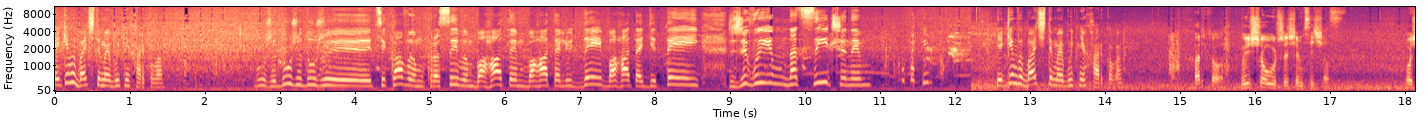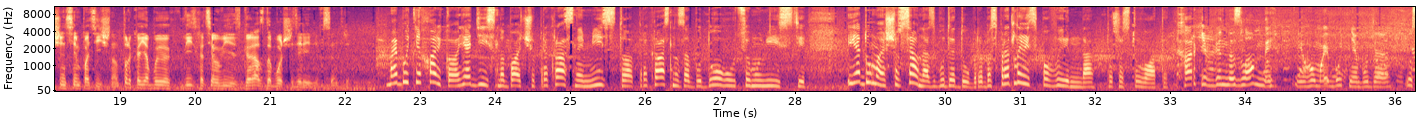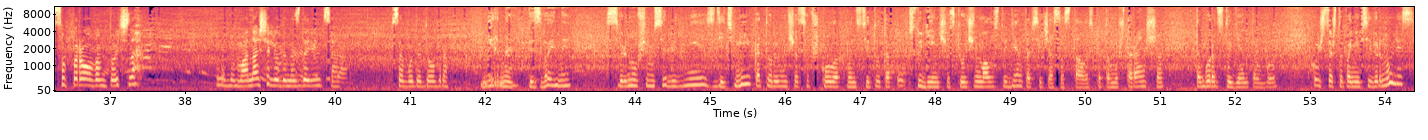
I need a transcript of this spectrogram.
ласка, яке ви бачите майбутнє Харкова? Дуже дуже дуже цікавим, красивим, багатим, багато людей, багато дітей, живим, насиченим. Отаким. Яким ви бачите майбутнє Харкова? Харькова? Ну, еще лучше, чем сейчас. Очень симпатично. Только я бы видеть, хотел увидеть гораздо больше деревьев в центре. Майбутнє Харкова я дійсно бачу прекрасне місто, прекрасну забудову у цьому місті. І я думаю, що все у нас буде добре, бо справедливість повинна торжествувати. Харків він незламний, його майбутнє буде ну, суперовим точно. Я думаю, наші люди не здаються. Все буде добре. мирно, без войны, с вернувшимися людьми, с детьми, которые учатся в школах, в институтах, студенческих. Очень мало студентов сейчас осталось, потому что раньше это город студентов был. Хочется, чтобы они все вернулись,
